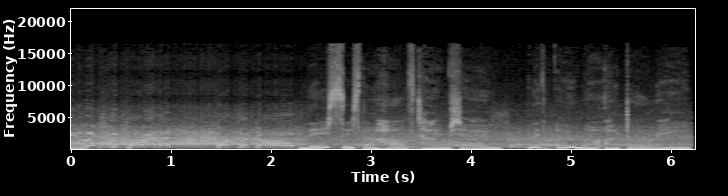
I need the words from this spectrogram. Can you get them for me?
he loves the fire and what a goal! This is the halftime show with Omar Adouri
